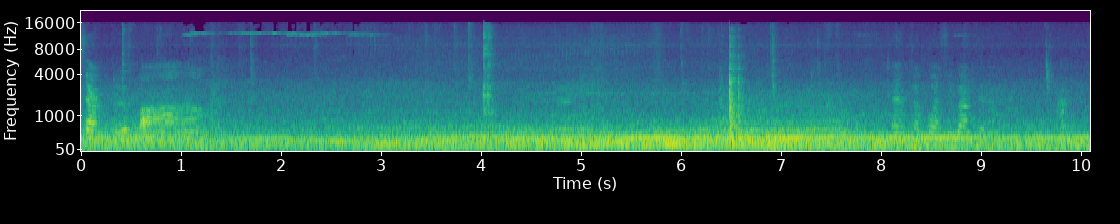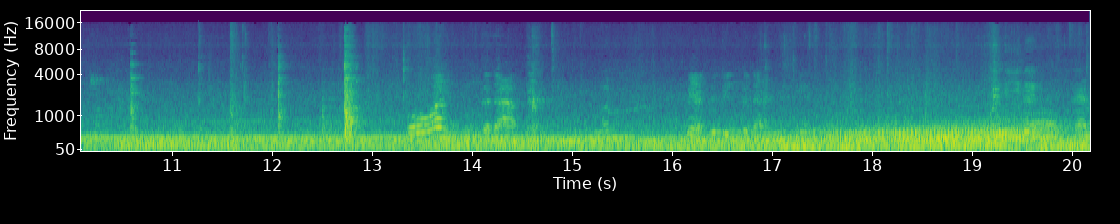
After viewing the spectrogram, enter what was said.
แซ่บหรือเปล่าแซ่บกับพอสิบ้างเถอะนะโอ้ยดึงกระดาษแม่ก็ดึงกระดาษสิ พอดีเลยแบบ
